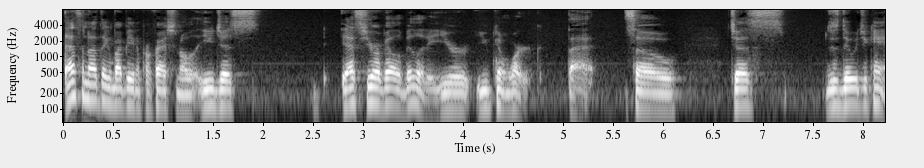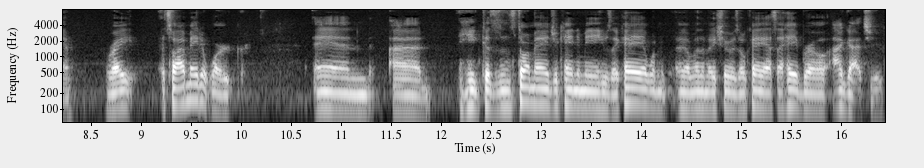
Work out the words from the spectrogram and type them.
that's another thing about being a professional. You just that's your availability. You're you can work that. So just just do what you can, right? So I made it work, and I he because the store manager came to me. He was like, "Hey, I want I want to make sure it's okay." I said, "Hey, bro, I got you.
